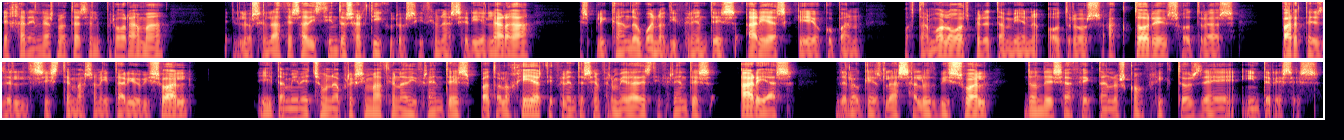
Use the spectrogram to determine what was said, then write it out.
dejaré en las notas del programa los enlaces a distintos artículos. Hice una serie larga explicando, bueno, diferentes áreas que ocupan oftalmólogos, pero también otros actores, otras partes del sistema sanitario visual. Y también he hecho una aproximación a diferentes patologías, diferentes enfermedades, diferentes áreas de lo que es la salud visual donde se afectan los conflictos de intereses.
